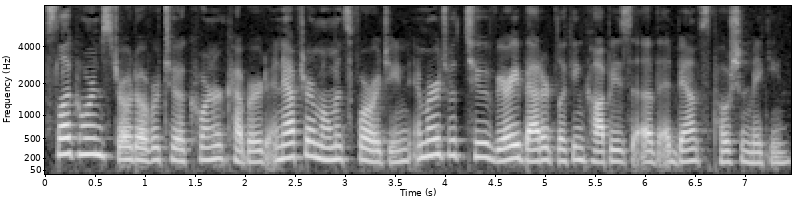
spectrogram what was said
Slughorn strode over to a corner cupboard and, after a moment's foraging, emerged with two very battered looking copies of Advanced Potion Making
